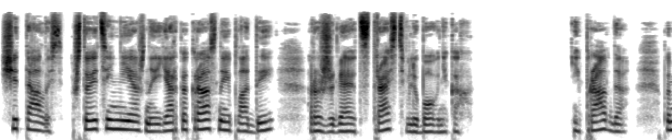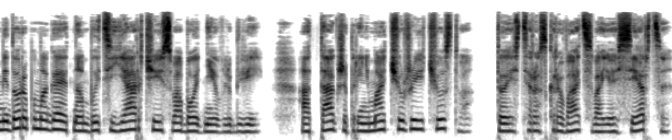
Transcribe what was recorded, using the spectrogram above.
Считалось, что эти нежные ярко-красные плоды разжигают страсть в любовниках. И правда, помидоры помогают нам быть ярче и свободнее в любви, а также принимать чужие чувства, то есть раскрывать свое сердце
